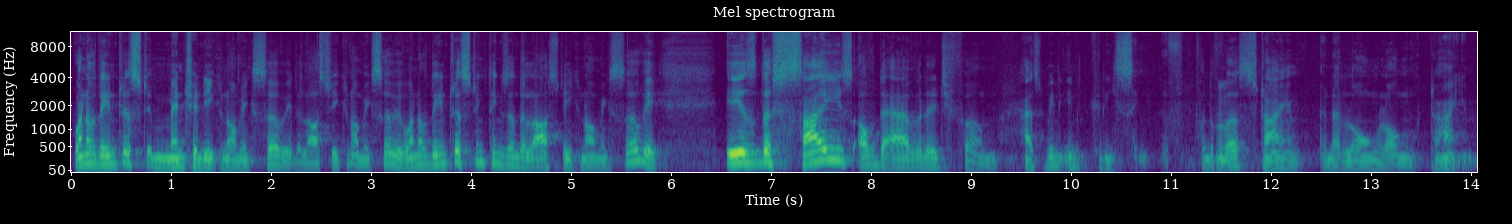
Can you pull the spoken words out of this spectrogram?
one of the interest mentioned economic survey, the last economic survey. One of the interesting things in the last economic survey is the size of the average firm has been increasing for the mm. first time in a long, long time.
